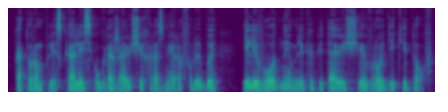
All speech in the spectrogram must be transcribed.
в котором плескались угрожающих размеров рыбы или водные млекопитающие вроде китов.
